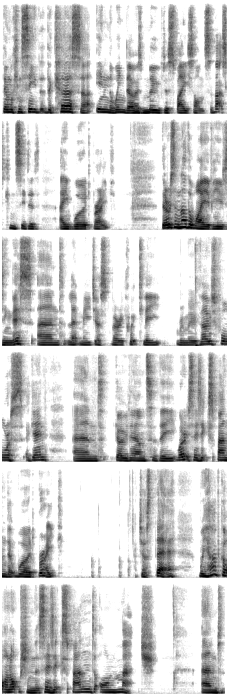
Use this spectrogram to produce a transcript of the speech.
then we can see that the cursor in the window has moved a space on. So that's considered a word break. There is another way of using this and let me just very quickly remove those for us again and go down to the where it says expand at word break just there we have got an option that says expand on match and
